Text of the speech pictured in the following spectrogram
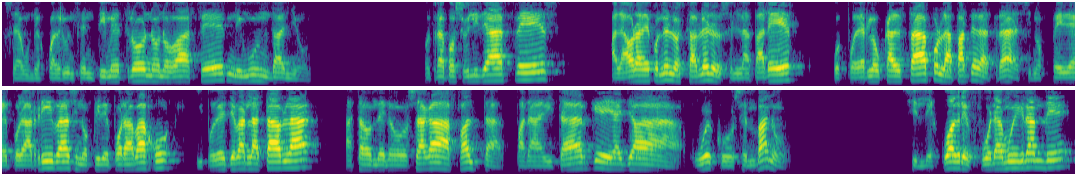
O sea, un descuadre de un centímetro no nos va a hacer ningún daño. Otra posibilidad es, a la hora de poner los tableros en la pared, pues poderlo calzar por la parte de atrás, si nos pide por arriba, si nos pide por abajo, y poder llevar la tabla hasta donde nos haga falta, para evitar que haya huecos en vano. Si el descuadre fuera muy grande,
